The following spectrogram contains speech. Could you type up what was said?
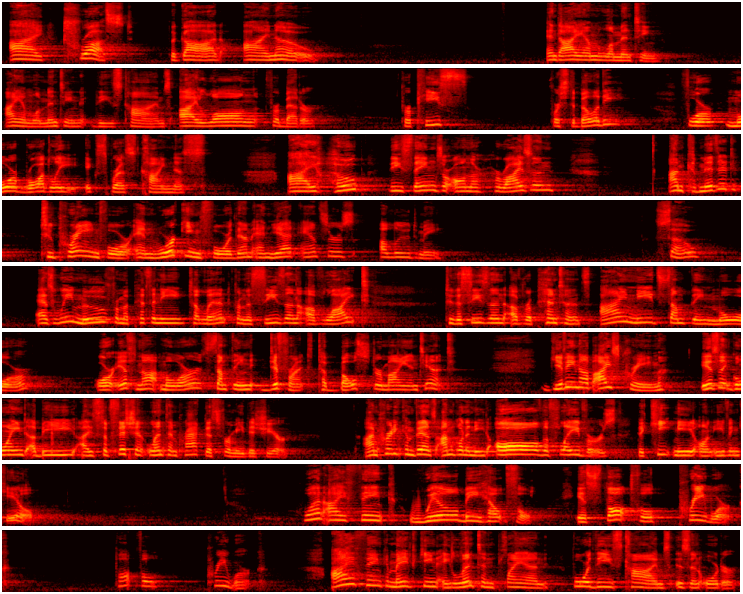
I trust the God I know. And I am lamenting. I am lamenting these times. I long for better. for peace, for stability, for more broadly expressed kindness. I hope these things are on the horizon. I'm committed to praying for and working for them, and yet answers elude me. So, as we move from Epiphany to Lent, from the season of light to the season of repentance, I need something more, or if not more, something different to bolster my intent. Giving up ice cream isn't going to be a sufficient Lenten practice for me this year. I'm pretty convinced I'm going to need all the flavors to keep me on even keel. What I think will be helpful is thoughtful pre work. Thoughtful pre work. I think making a Lenten plan for these times is in order.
